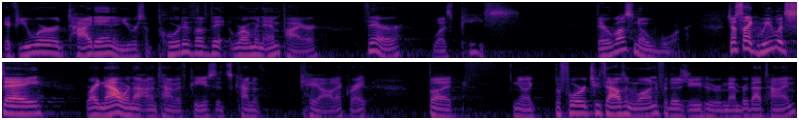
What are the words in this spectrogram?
if you were tied in and you were supportive of the Roman Empire, there was peace. There was no war. Just like we would say, right now we're not in a time of peace. It's kind of chaotic, right? But you know, like before 2001, for those of you who remember that time,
